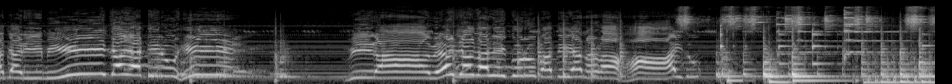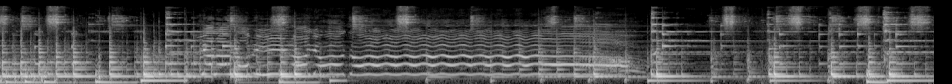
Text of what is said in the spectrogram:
A ಮೀಜಯ ದಿರುಹಿ ವೀರಾವೇಶದಲ್ಲಿ ಗುರು ಬದಿಯ ನಡ ಹಾಯ್ದು Thank you.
